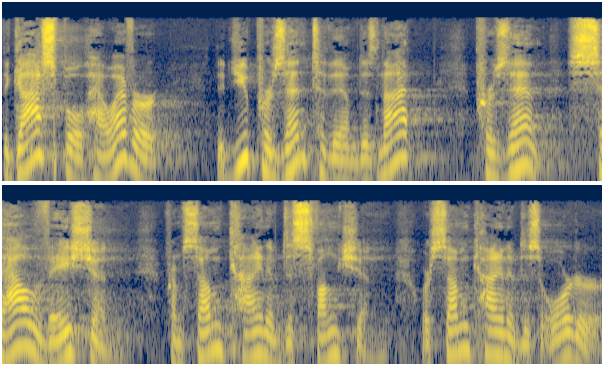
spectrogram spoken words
The gospel, however, that you present to them does not present salvation from some kind of dysfunction or some kind of disorder,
